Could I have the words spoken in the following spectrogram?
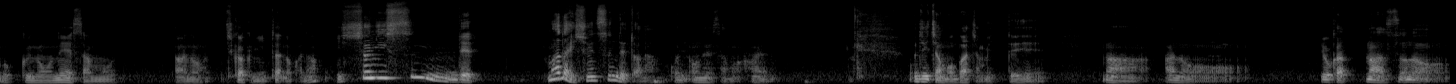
僕のお姉さんもあの近くにいたのかな？一緒に住んでまだ一緒に住んでたなお姉さんは。はい。おじいちゃんもおばあちゃんも行ってまああのよかったまあその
